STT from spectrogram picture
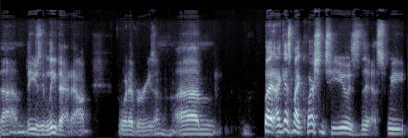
Um, they usually leave that out for whatever reason. Um, but I guess my question to you is this: we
